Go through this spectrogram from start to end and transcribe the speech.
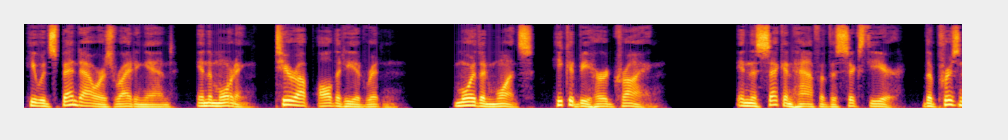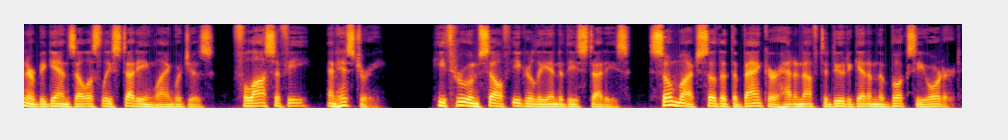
He would spend hours writing and, in the morning, tear up all that he had written. More than once, he could be heard crying. In the second half of the sixth year, the prisoner began zealously studying languages, philosophy, and history. He threw himself eagerly into these studies, so much so that the banker had enough to do to get him the books he ordered.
